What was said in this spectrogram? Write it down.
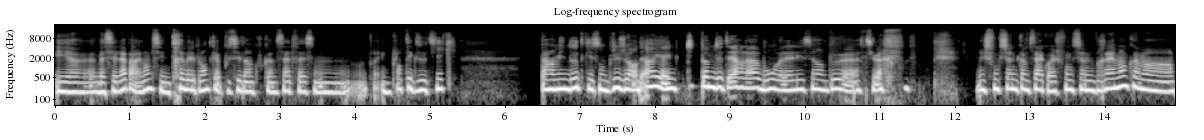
Et euh, bah celle-là, par exemple, c'est une très belle plante qui a poussé d'un coup comme ça, de façon. une plante exotique. Parmi d'autres qui sont plus genre, ah, il y a une petite pomme de terre là, bon, on va la laisser un peu, euh, tu vois. Mais je fonctionne comme ça, quoi. Je fonctionne vraiment comme un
